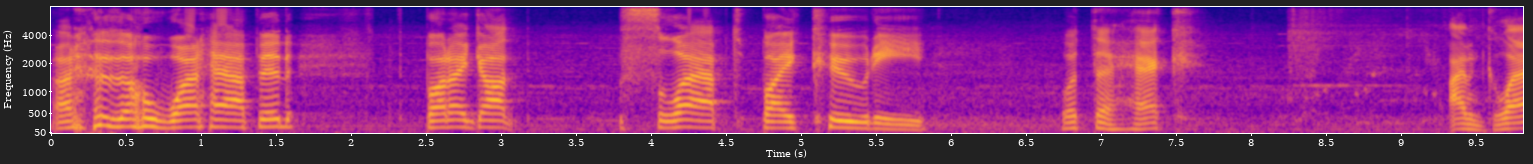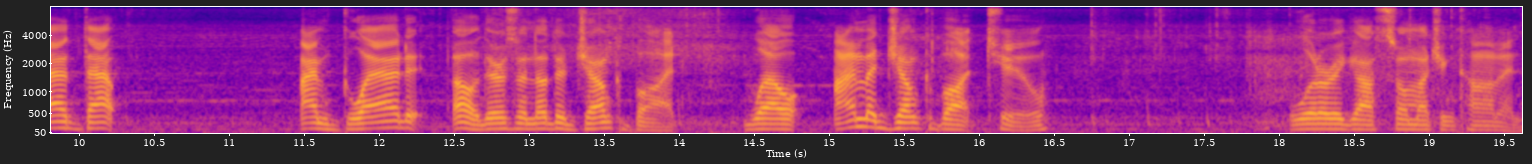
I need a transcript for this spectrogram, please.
I don't know what happened, but I got slapped by Cootie. What the heck? I'm glad that... I'm glad... Oh, there's another junk bot. Well, I'm a junk bot too. Literally got so much in common.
